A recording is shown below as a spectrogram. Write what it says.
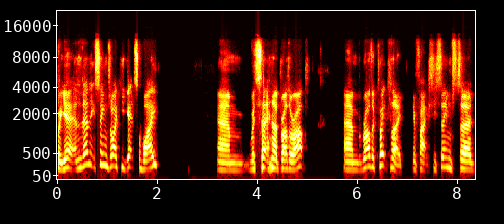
but yeah, and then it seems like he gets away um, with setting her brother up um, rather quickly. In fact, she seems to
